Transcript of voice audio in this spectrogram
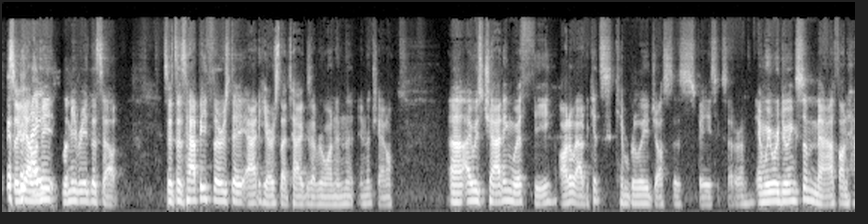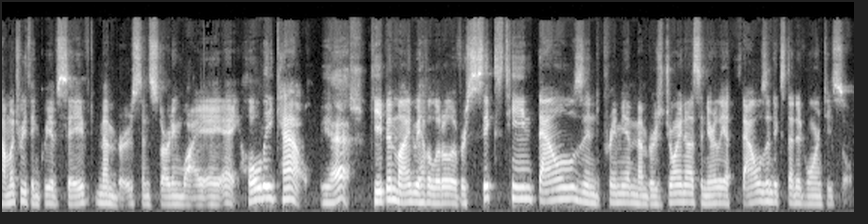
so yeah, let me let me read this out. So it says "Happy Thursday" at here, so that tags everyone in the in the channel. Uh, I was chatting with the auto advocates, Kimberly, Justice, Space, etc., and we were doing some math on how much we think we have saved members since starting YAA. Holy cow! Yes. Keep in mind we have a little over sixteen thousand premium members join us, and nearly a thousand extended warranties sold.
